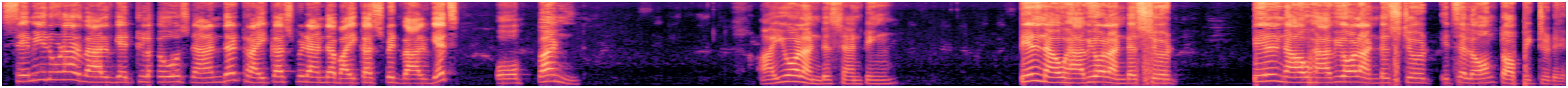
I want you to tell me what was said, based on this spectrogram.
semilunar valve get closed and the tricuspid and the bicuspid valve gets opened. Are you all understanding? Till now, have you all understood? Till now, have you all understood? It's a long topic today.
